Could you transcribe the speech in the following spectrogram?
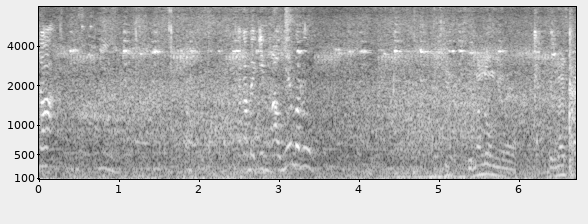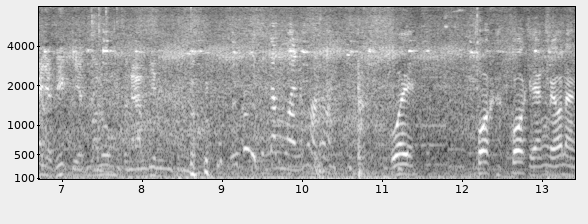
เนาะ แล้วก็ไปกินเอาเนี่ยมาลูกสีมาลงอยู่เลยคือรถไฟอย่าสีเกียรติมาลงสนามบินมันก็อยู่เป็นลำมวนนะพอหน่อยโอ้ยข้อข้อแข็งแล้วนาง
